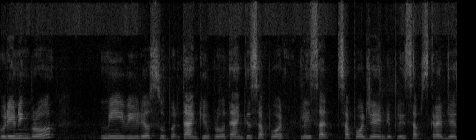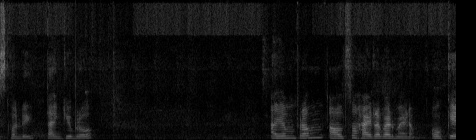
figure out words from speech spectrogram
good evening bro మీ video super thank you bro thank you support please support చేయండి. ప్లీజ్ సబ్స్క్రైబ్ చేసుకోండి. Thank you bro I'm from also Hyderabad madam okay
